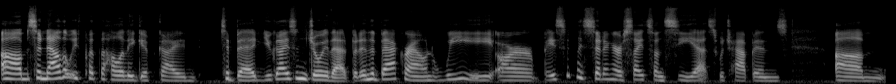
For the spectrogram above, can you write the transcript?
Um, so now that we've put the holiday gift guide to bed, you guys enjoy that. But in the background, we are basically setting our sights on CES, which happens um,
